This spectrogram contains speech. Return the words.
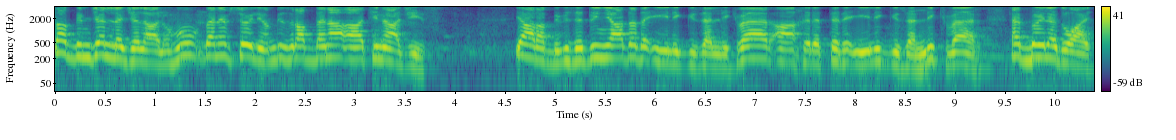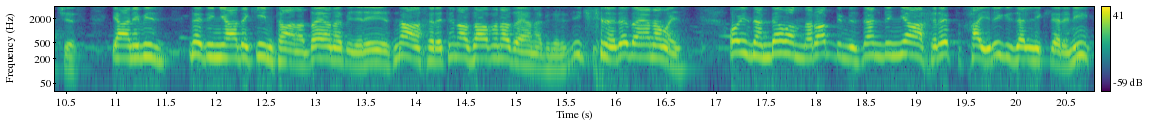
Rabbim Celle Celaluhu ben hep söylüyorum biz Rabbena atinacıyız. Ya Rabbi bize dünyada da iyilik güzellik ver, ahirette de iyilik güzellik ver. Hep böyle dua edeceğiz. Yani biz ne dünyadaki imtihana dayanabiliriz, ne ahiretin azabına dayanabiliriz. İkisine de dayanamayız. O yüzden devamlı Rabbimizden dünya ahiret hayrı güzelliklerini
